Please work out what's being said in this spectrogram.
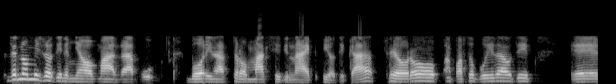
δεν νομίζω ότι είναι μια ομάδα που μπορεί να τρομάξει την ΑΕΚ ποιοτικά. Θεωρώ από αυτό που είδα ότι ε,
